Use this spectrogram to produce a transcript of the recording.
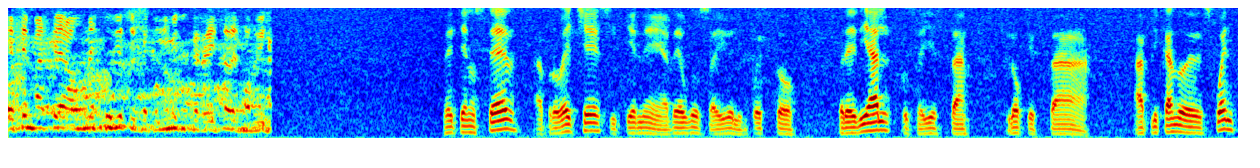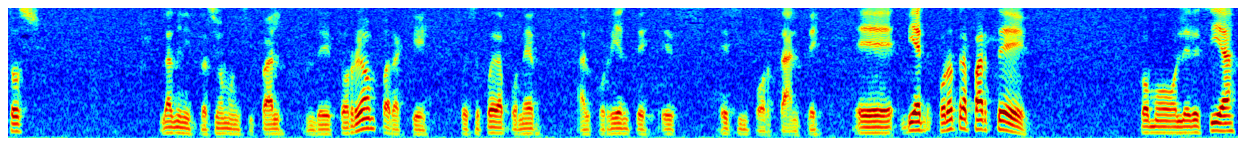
es en base a un estudio socioeconómico que realiza Desarrollo. Ahí tiene usted, aproveche, si tiene adeudos ahí del impuesto predial, pues ahí está lo que está aplicando de descuentos la administración municipal de Torreón para que pues se pueda poner al corriente es, es importante. Eh, bien, por otra parte, como le decía,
